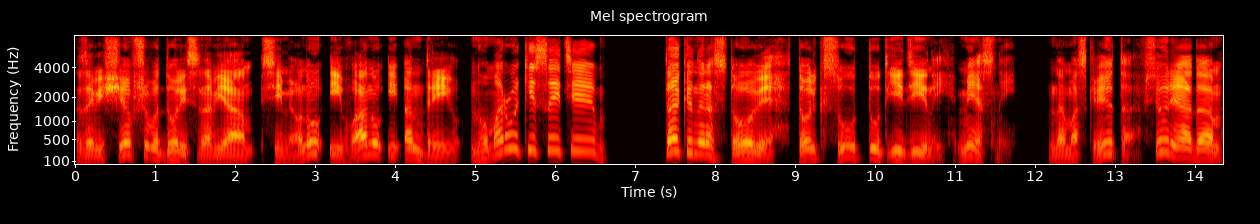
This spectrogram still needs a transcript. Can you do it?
завещавшего доли сыновьям Семену, Ивану и Андрею. Но мороки с этим... Так и на Ростове, только суд тут единый, местный. На Москве-то все рядом,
